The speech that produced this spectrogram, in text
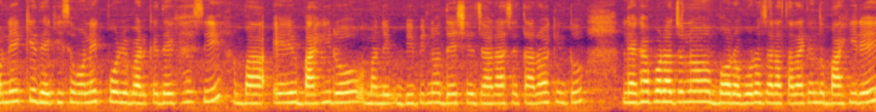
অনেককে দেখেছি, অনেক পরিবারকে দেখেছি, বা এর বাহিরেও মানে বিভিন্ন দেশে যারা আছে তারাও কিন্তু লেখাপড়ার জন্য বড় বড় যারা, তারা কিন্তু বাহিরেই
